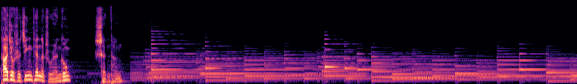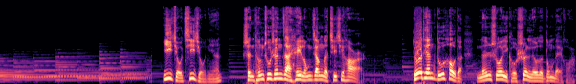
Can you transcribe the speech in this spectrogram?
他就是今天的主人公，沈腾。一九七九年，沈腾出生在黑龙江的齐齐哈尔，得天独厚的能说一口顺溜的东北话。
